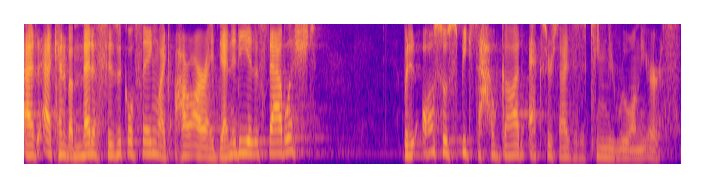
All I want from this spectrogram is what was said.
as, as kind of a metaphysical thing, like how our identity is established. But it also speaks to how God exercises his kingly rule on the earth.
